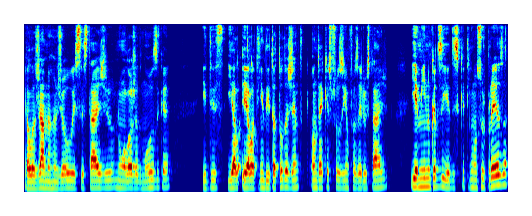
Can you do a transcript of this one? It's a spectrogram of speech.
ela já me arranjou esse estágio numa loja de música e, disse, e, ela, e ela tinha dito a toda a gente onde é que as pessoas iam fazer o estágio e a mim nunca dizia, disse que tinha uma surpresa,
